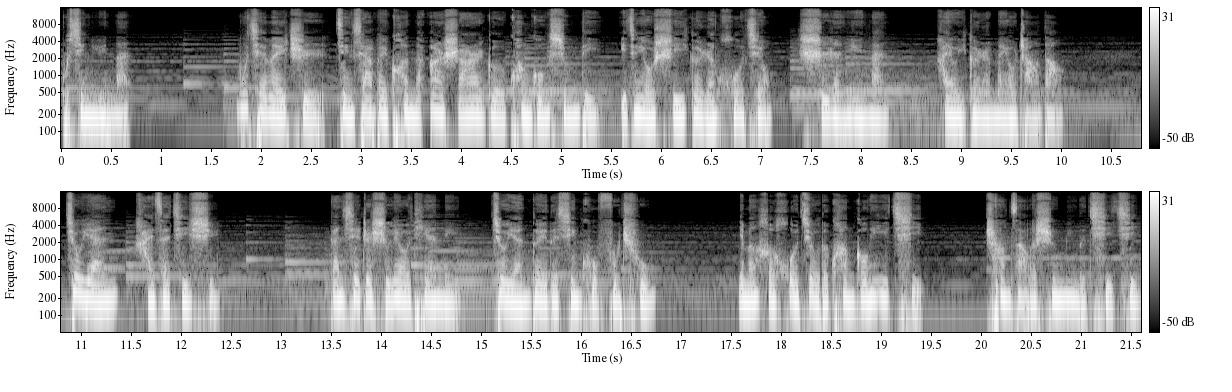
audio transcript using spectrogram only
不幸遇难。目前为止，井下被困的二十二个矿工兄弟，已经有十一个人获救。十人遇难，还有一个人没有找到，救援还在继续。感谢这十六天里救援队的辛苦付出，你们和获救的矿工一起，创造了生命的奇迹。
